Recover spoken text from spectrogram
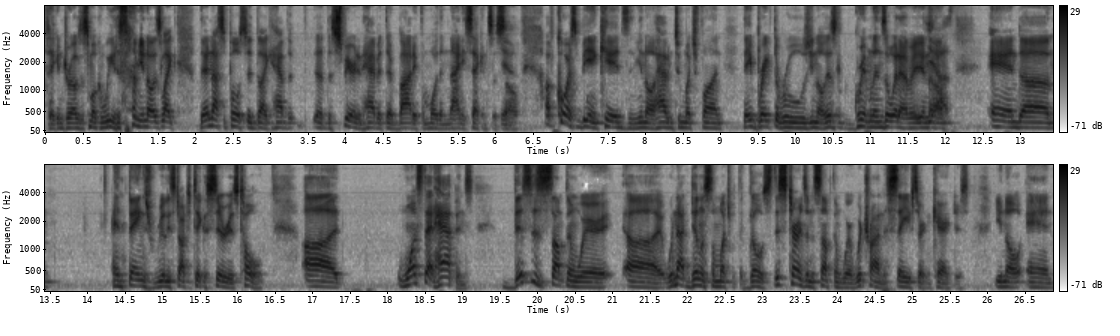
taking drugs or smoking weed or something. You know, it's like they're not supposed to like have the the, the spirit inhabit their body for more than ninety seconds or so. Of course, being kids and you know having too much fun, they break the rules. You know, there's gremlins or whatever. You know, Yeah. and um, and things really start to take a serious toll. Uh, once that happens, this is something where uh, we're not dealing so much with the ghosts. This turns into something where we're trying to save certain characters, you know, and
